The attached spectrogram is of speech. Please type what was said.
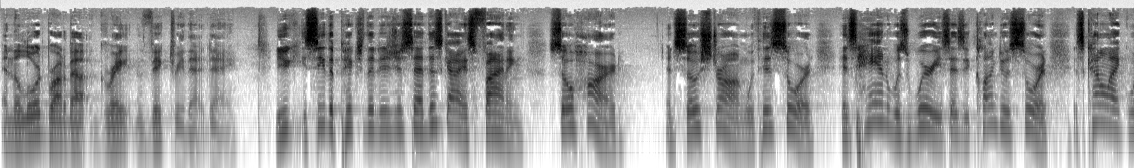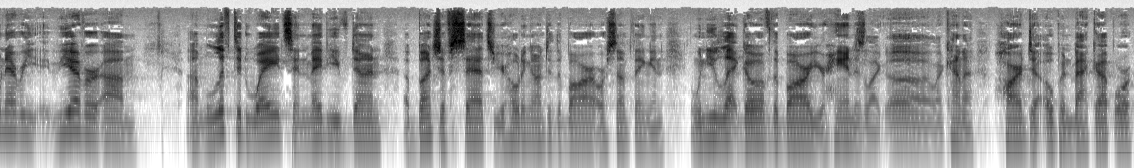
And the Lord brought about great victory that day. You see the picture that he just said? This guy is fighting so hard and so strong with his sword. His hand was weary. He says he clung to his sword. It's kind of like whenever you, you ever um, um, lifted weights and maybe you've done a bunch of sets or you're holding onto the bar or something, and when you let go of the bar, your hand is like, ugh, like kind of hard to open back up. Or,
